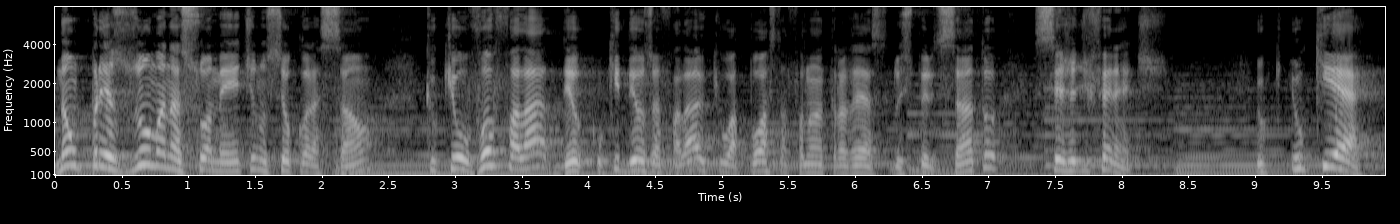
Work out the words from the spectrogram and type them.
Não presuma na sua mente, no seu coração, que o que eu vou falar, o que Deus vai falar, o que o apóstolo está falando através do Espírito Santo, seja diferente. O que é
